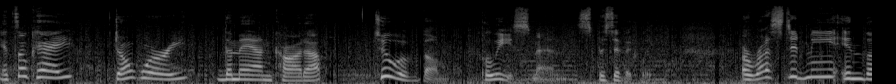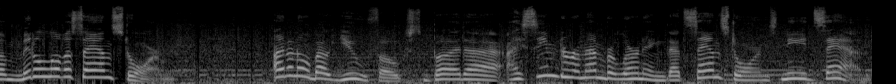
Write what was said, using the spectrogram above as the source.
It's okay. Don't worry. The man caught up. Two of them, policemen specifically, arrested me in the middle of a sandstorm. I don't know about you folks, but uh, I seem to remember learning that sandstorms need sand.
